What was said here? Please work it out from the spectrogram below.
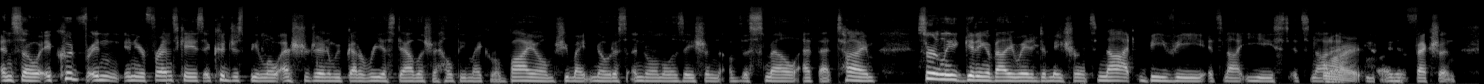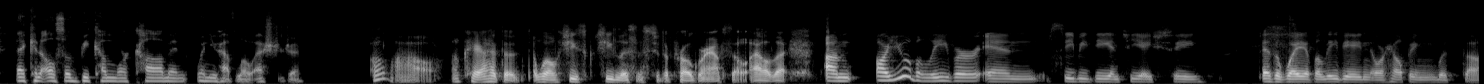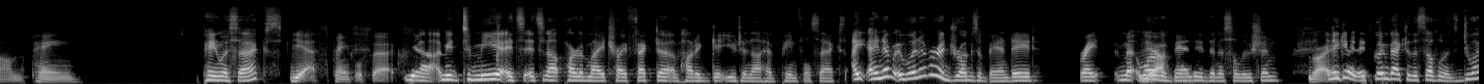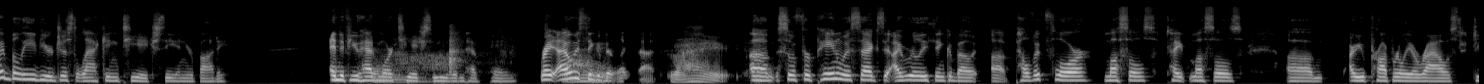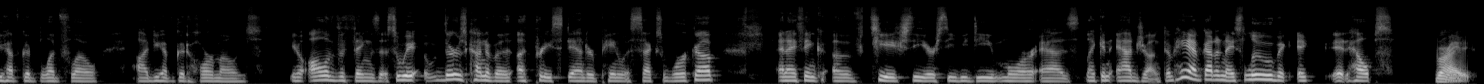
And so it could, in, in your friend's case, it could just be low estrogen. We've got to reestablish a healthy microbiome. She might notice a normalization of the smell at that time. Certainly getting evaluated to make sure it's not BV, it's not yeast, it's not right. a, you know, an infection that can also become more common when you have low estrogen. Oh wow. Okay, I had to. Well, she's she listens to the program, so I'll. Um, are you a believer in CBD and THC as a way of alleviating or helping with um, pain? Pain with sex? Yes, painful sex. Yeah, I mean, to me, it's it's not part of my trifecta of how to get you to not have painful sex. I, I never, whenever a drug's a band aid, right? More yeah. of a band aid than a solution. Right. And again, it's going back to the supplements. Do I believe you're just lacking THC in your body? And if you had more THC, you wouldn't have pain. Right. I always right. think of it like that. Right. Um, so for pain with sex, I really think about uh, pelvic floor muscles, tight muscles. Um, are you properly aroused? Do you have good blood flow? Uh, do you have good hormones? You know, all of the things that, so we, there's kind of a, a pretty standard pain with sex workup. And I think of THC or CBD more as like an adjunct of, hey, I've got a nice lube. It, it, it helps. Right. right.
